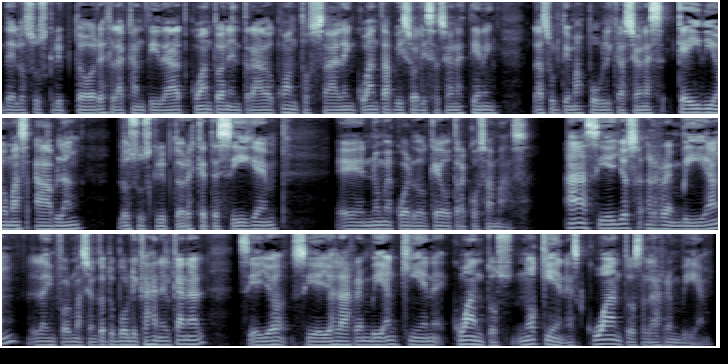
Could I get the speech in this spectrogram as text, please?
de los suscriptores, la cantidad, cuánto han entrado, cuántos salen, cuántas visualizaciones tienen las últimas publicaciones, qué idiomas hablan los suscriptores que te siguen, eh, no me acuerdo qué otra cosa más. Ah, si ellos reenvían la información que tú publicas en el canal, si ellos, si ellos la reenvían, ¿quién, cuántos, no quiénes, cuántos la reenvían.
